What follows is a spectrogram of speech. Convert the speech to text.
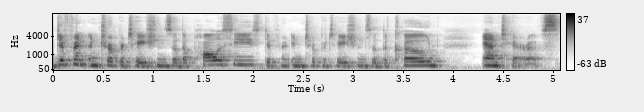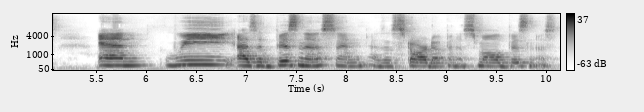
Different interpretations of the policies, different interpretations of the code, and tariffs. And we, as a business and as a startup and a small business,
